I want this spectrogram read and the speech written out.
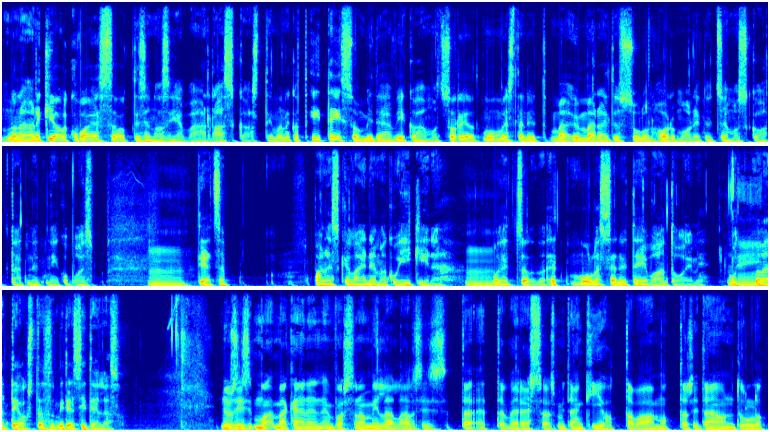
no ainakin alkuvaiheessa otti sen asian vähän raskaasti. Mä niin että ei teissä ole mitään vikaa, mutta sori, että mun mielestä nyt, mä ymmärrän, että jos sulla on hormonit nyt semmoista kohtaa, että nyt niin kuin vois, mm. tiedätkö, paneskella enemmän kuin ikinä. Mm. Mutta et, et mulle se nyt ei vaan toimi. Mutta niin. mä en tiedä, onko tässä, miten sitelläs? No siis mä, mäkään en, en voi sanoa millään lailla siis, että, että veressä olisi mitään kiihottavaa, mutta sitä on tullut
